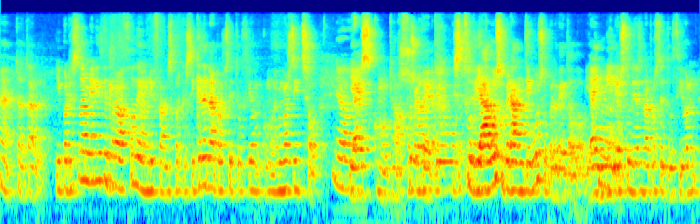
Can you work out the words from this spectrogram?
Eh, Total. Y por eso también hice el trabajo de OnlyFans, porque sí que de la prostitución, como hemos dicho, Ya. ya es como un trabajo Súper estudiado, súper antiguo, súper de todo. Y hay Mm. mil estudios en la prostitución,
